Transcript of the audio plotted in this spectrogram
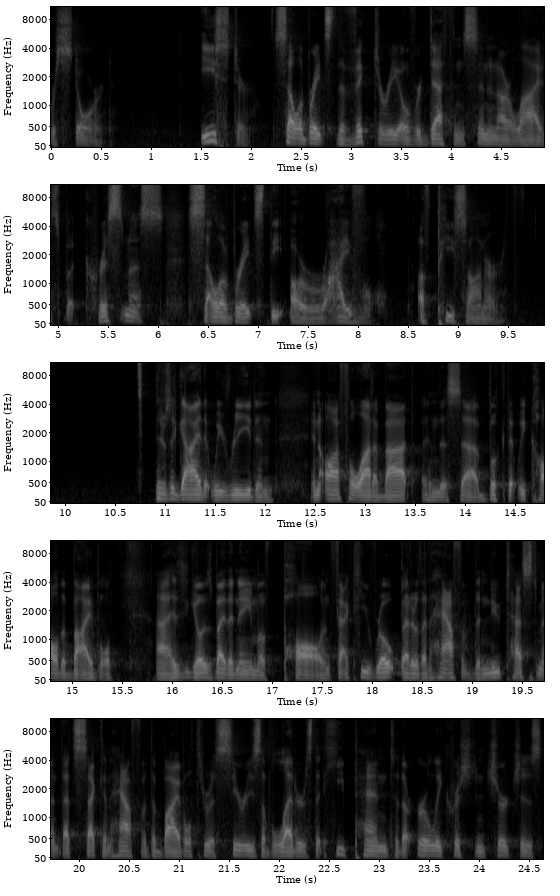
restored. Easter celebrates the victory over death and sin in our lives, but Christmas celebrates the arrival of peace on earth. There's a guy that we read in, an awful lot about in this uh, book that we call the Bible. Uh, he goes by the name of Paul. In fact, he wrote better than half of the New Testament, that second half of the Bible, through a series of letters that he penned to the early Christian churches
